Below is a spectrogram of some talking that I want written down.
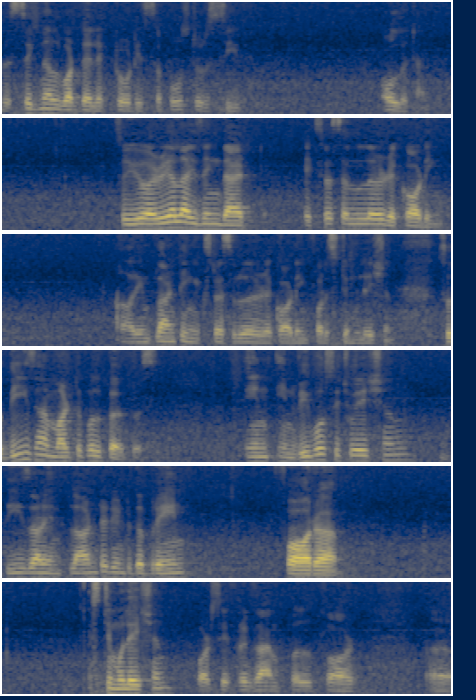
the signal what the electrode is supposed to receive all the time. So, you are realizing that extracellular recording or implanting extracellular recording for stimulation. So, these have multiple purpose in in vivo situation these are implanted into the brain for uh, stimulation for say for example for uh,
